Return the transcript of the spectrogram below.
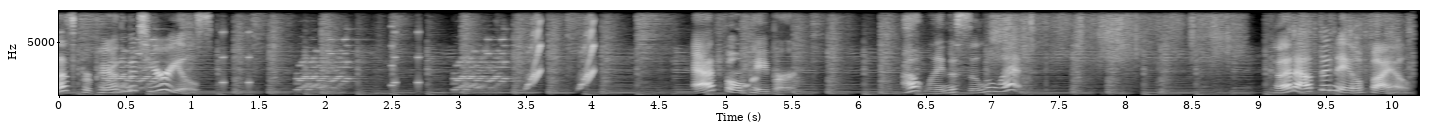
Let's prepare the materials. Add foam paper. Outline the silhouette. Cut out the nail file.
